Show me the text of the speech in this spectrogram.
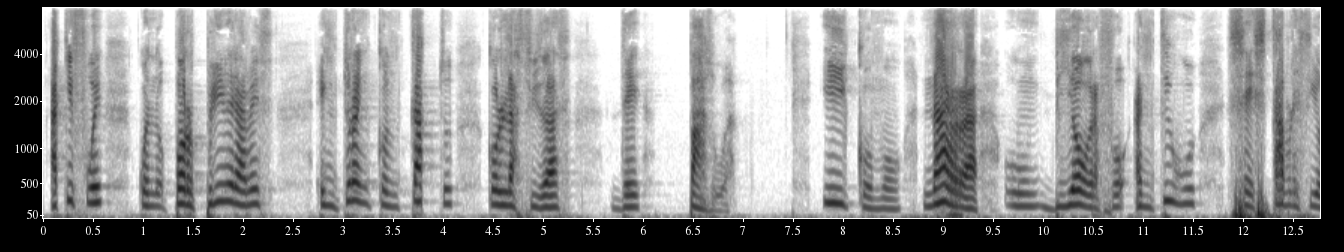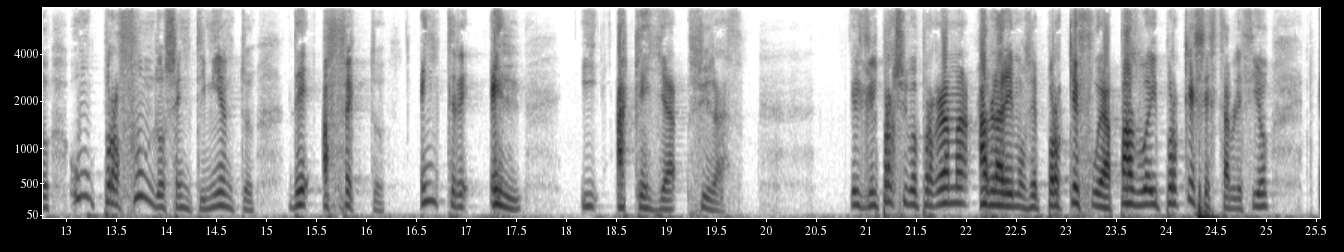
Aquí fue cuando por primera vez entró en contacto con la ciudad de Padua. Y como narra un biógrafo antiguo, se estableció un profundo sentimiento de afecto entre él y aquella ciudad. En el próximo programa hablaremos de por qué fue a Padua y por qué se estableció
